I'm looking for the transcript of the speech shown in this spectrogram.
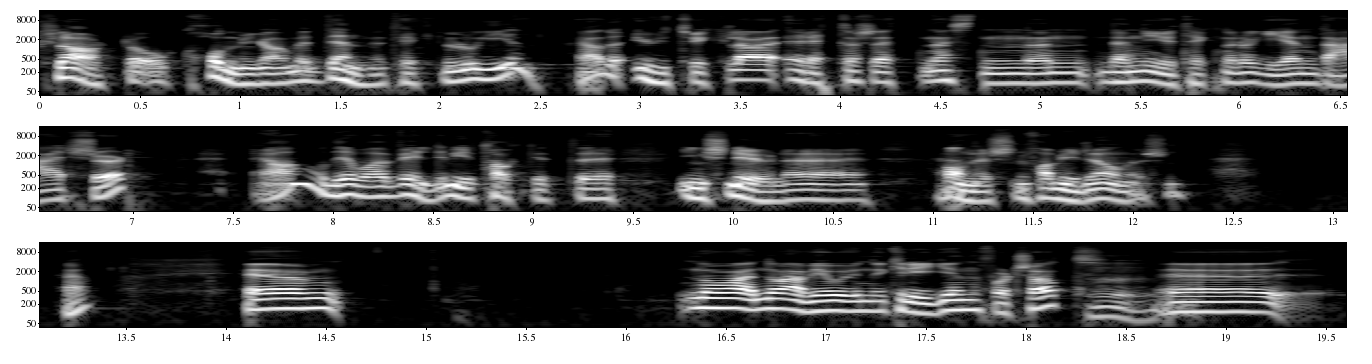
klarte å komme i gang med denne teknologien. Ja, du utvikla rett og slett nesten den, den nye teknologien der sjøl? Ja, og det var veldig mye takket uh, ingeniørene Andersen, familien Andersen. Ja. Um, nå, nå, er vi jo under krigen fortsatt. Mm. Uh,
